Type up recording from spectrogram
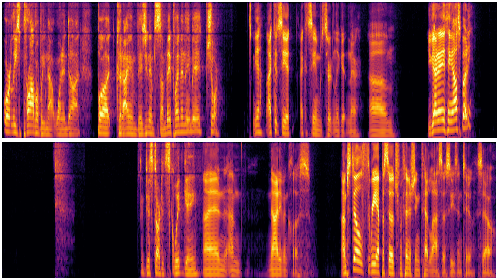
or at least probably not one and done. But could I envision him someday playing in the NBA? Sure. Yeah, I could see it. I could see him certainly getting there. Um, you got anything else, buddy? I just started Squid Game. And I'm not even close. I'm still three episodes from finishing Ted Lasso season two. So,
